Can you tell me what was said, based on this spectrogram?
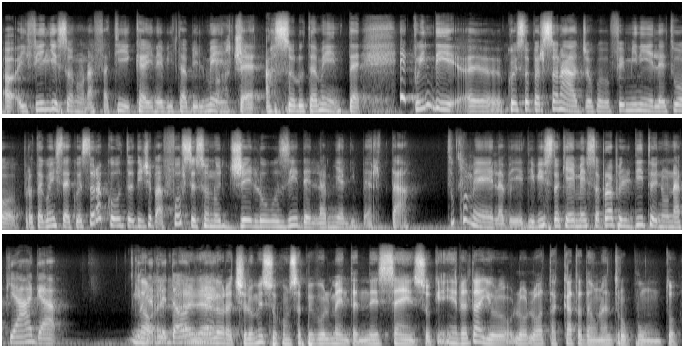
oh, i figli sono una fatica inevitabilmente, ah, assolutamente. E quindi eh, questo personaggio femminile, tuo protagonista di questo racconto, diceva forse sono gelosi della mia libertà. Tu come la vedi, visto che hai messo proprio il dito in una piaga No, per le donne. Allora ce l'ho messo consapevolmente, nel senso che in realtà io l'ho, l'ho, attaccata da un altro punto.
